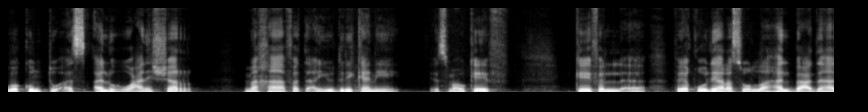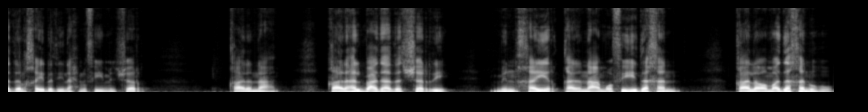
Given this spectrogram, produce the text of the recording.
وكنت أسأله عن الشر مخافة أن يدركني. اسمعوا كيف. كيف فيقول يا رسول الله هل بعد هذا الخير الذي نحن فيه من شر؟ قال نعم. قال هل بعد هذا الشر من خير؟ قال نعم وفيه دخن. قال وما دخنه؟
